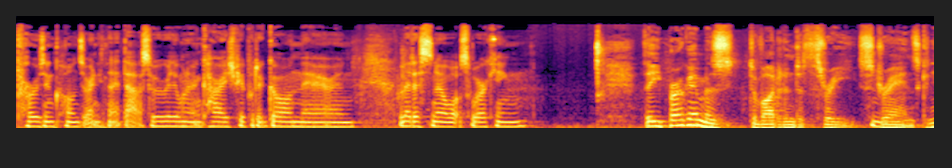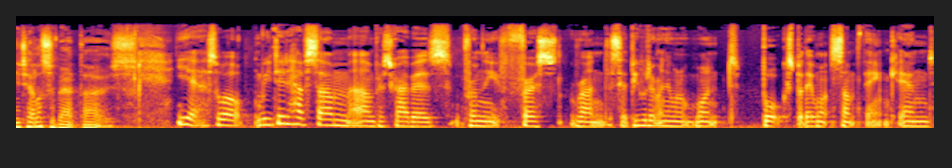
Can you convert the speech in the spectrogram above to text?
pros and cons or anything like that. So we really want to encourage people to go on there and let us know what's working. The program is divided into three strands. Mm. Can you tell us about those? Yes, well, we did have some um, prescribers from the first run that said people don't really want, want books, but they want something. And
